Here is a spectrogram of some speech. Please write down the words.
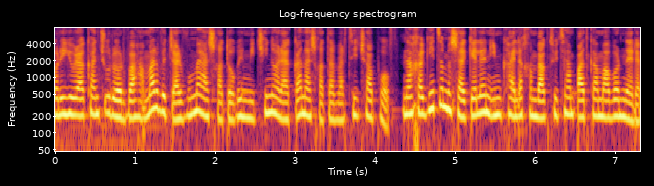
որը յուրաքանչյուր օրվա համար վճարվում է աշխատողի միջին օրական աշխատավարձի չափով։ Նախագիծը մշակել են Իմ քայլը խմբակցության падգամավորները՝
